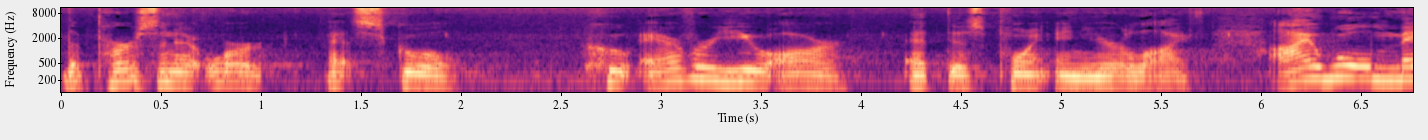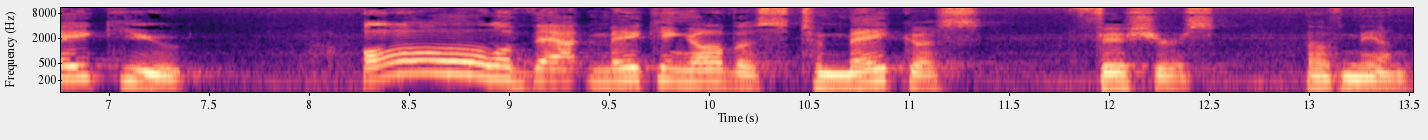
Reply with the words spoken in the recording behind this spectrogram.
the person at work, at school, whoever you are at this point in your life. I will make you all of that making of us to make us fishers of men.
